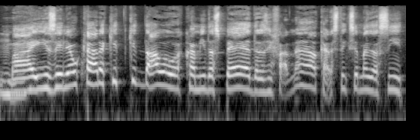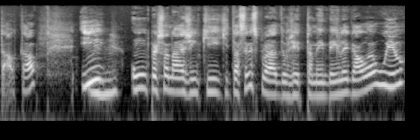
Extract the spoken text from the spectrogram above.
Uhum. Mas ele é o cara que, que dá o caminho das pedras e fala: não, cara, você tem que ser mais assim e tal, tal. E uhum. um personagem que, que tá sendo explorado de um jeito também bem legal é o Will,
